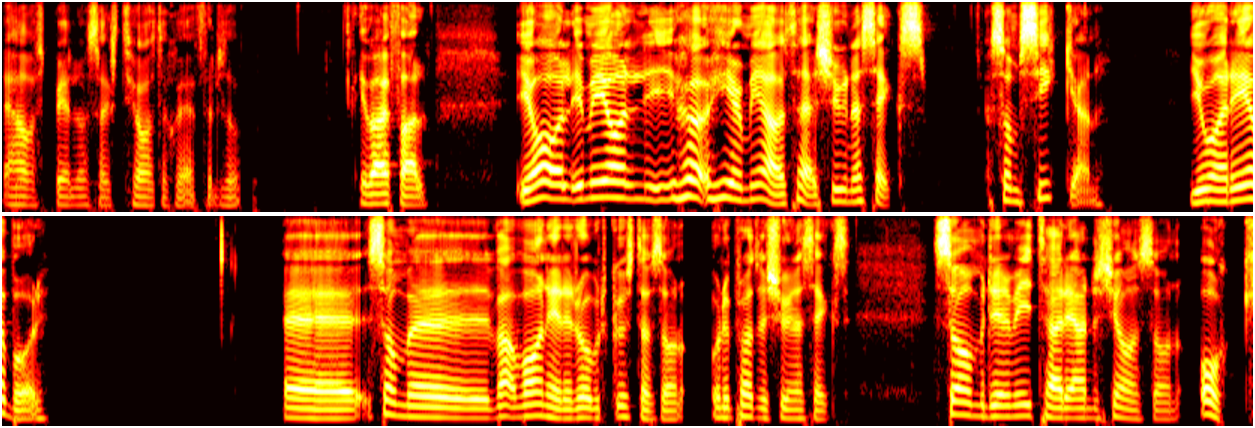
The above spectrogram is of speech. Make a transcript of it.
Han spelar någon slags teaterchef eller så. I varje fall. Jag, men jag, hear me out här, 2006. Som Sickan. Johan Rheborg. Eh, som eh, Vanheden Robert Gustafsson, och nu pratar vi 2006 som Dynamit-Harry Anders Jansson och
